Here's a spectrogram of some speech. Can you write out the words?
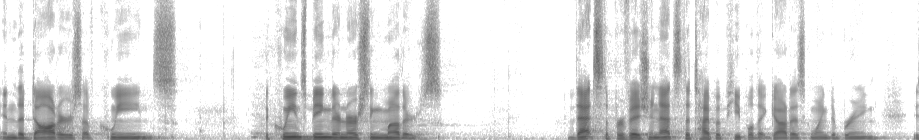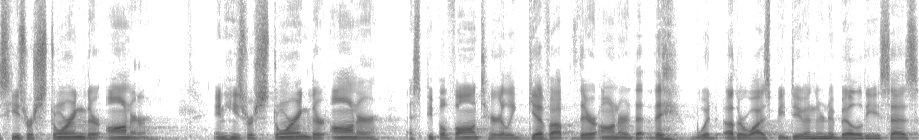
and the daughters of queens, the queens being their nursing mothers. That's the provision. That's the type of people that God is going to bring is he's restoring their honor, and he's restoring their honor as people voluntarily give up their honor that they would otherwise be due in their nobility. He says,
